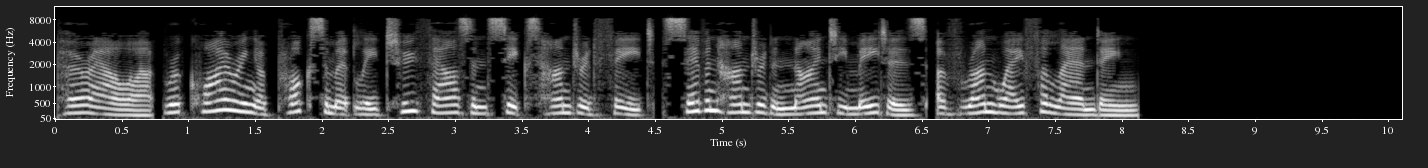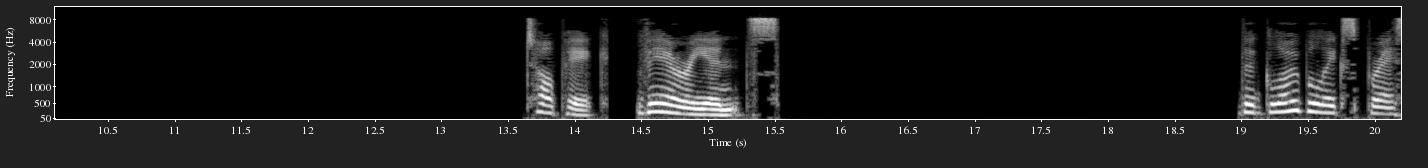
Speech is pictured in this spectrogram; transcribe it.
per hour requiring approximately 2,600 feet 790 meters of runway for landing. Variants The Global Express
